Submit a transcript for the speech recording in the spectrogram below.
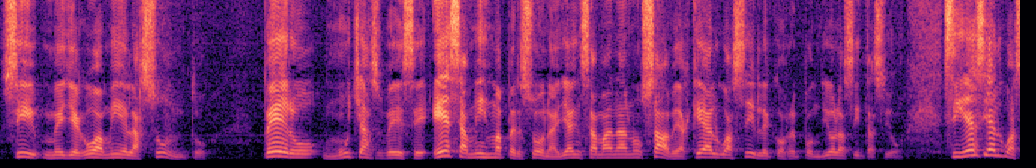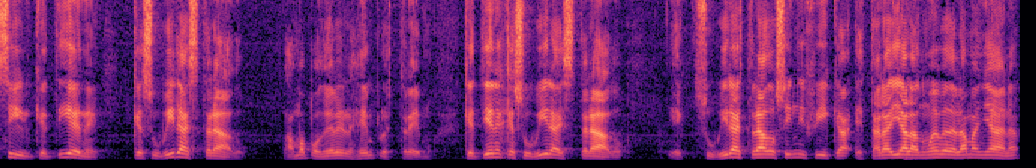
Sí, me llegó a mí el asunto, pero muchas veces esa misma persona ya en Samaná no sabe a qué alguacil le correspondió la citación. Si ese alguacil que tiene que subir a estrado, vamos a poner el ejemplo extremo, que tiene que subir a estrado, eh, subir a estrado significa estar ahí a las 9 de la mañana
